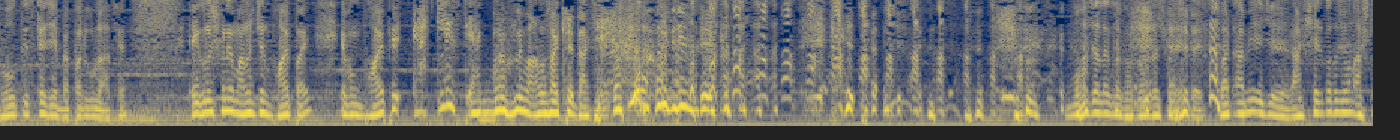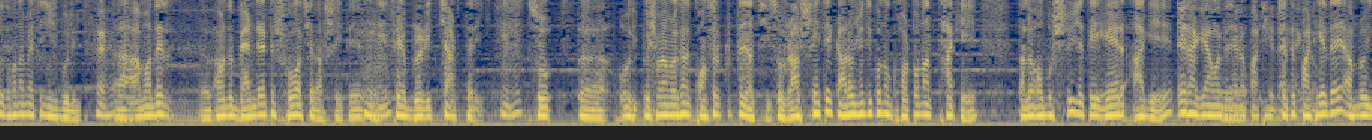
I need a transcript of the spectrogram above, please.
ভূত স্টে যে ব্যাপারগুলো আছে এগুলো শুনে মানুষজন ভয় পায় এবং ভয় পেয়ে অ্যাটলিস্ট একবার হলেও আল্লাহকে ডাকে। মজা লাগল ঘটনাটা শুনে। বাট আমি এই যে রাজশাহীর কথা যখন আসলো তখন আমি একটা জিনিস বলি। আমাদের আমাদের ব্যান্ডের একটা শো আছে রাজশাহীতে ফেব্রুয়ারি চার তারিখ। সো ওই সময় আমরা ওখানে কনসার্ট করতে যাচ্ছি। সো রাজশাহীতে কারও যদি কোনো ঘটনা থাকে তাহলে অবশ্যই যাতে এর আগে এর আগে আমাদের যেন পাঠিয়ে যাতে পাঠিয়ে দেয় আমরা ওই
